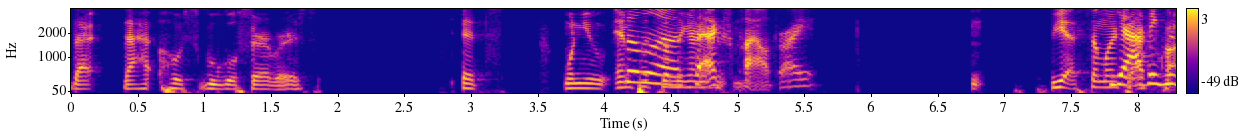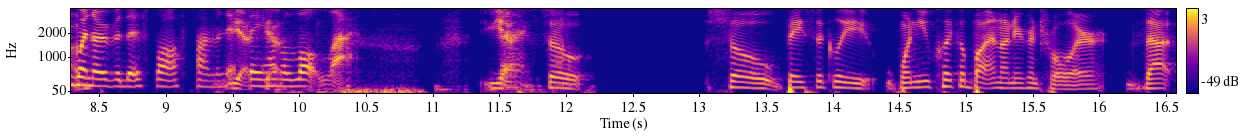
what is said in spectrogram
that that hosts Google servers. It's when you input Similar something to XCloud, right? Yeah, similar yeah, to I think we went over this last time, and Yes, they have a lot yes. left. Yes. Yeah. So so basically when you click a button on your controller, that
